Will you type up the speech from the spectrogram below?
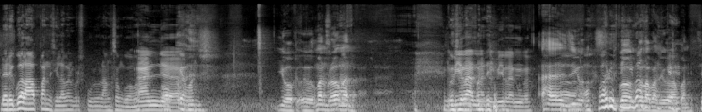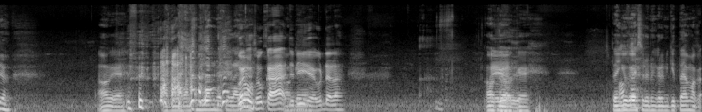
dari gue 8 sih, 8 per 10 langsung gue. Anjay. Oke, Mas. Yo, yo, man bro, man. sembilan sembilan gua Anjing. Oh, waduh tinggi Gua- banget. Gua 8 juga Oke, 8. siap. Oke. 8 9 berarti lah gue ya. emang suka Oke. jadi ya udahlah Oke, Iya. oke. Thank you Oke. guys sudah dengerin kita. Maka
